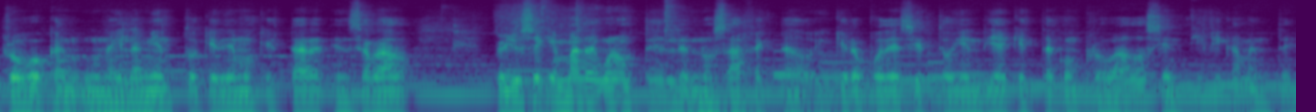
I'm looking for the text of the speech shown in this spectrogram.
provocan un aislamiento que tenemos que estar encerrados pero yo sé que más de algunos de ustedes nos ha afectado y quiero poder decirte hoy en día que está comprobado científicamente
